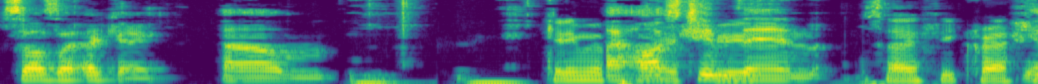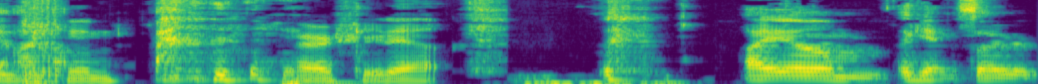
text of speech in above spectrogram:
So I was like, okay. Um, Get him a I asked him parachute, then. So if he crashes, Yeah, I- he can parachute out. I um again. So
